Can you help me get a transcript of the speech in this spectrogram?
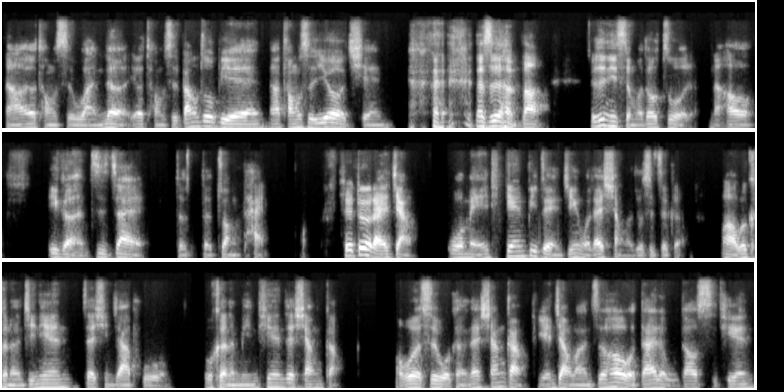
然后又同时玩乐，又同时帮助别人，然后同时又有钱，那是很棒。就是你什么都做了，然后一个很自在的的状态。所以对我来讲，我每一天闭着眼睛，我在想的就是这个啊，我可能今天在新加坡，我可能明天在香港。或者是我可能在香港演讲完之后，我待了五到十天，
